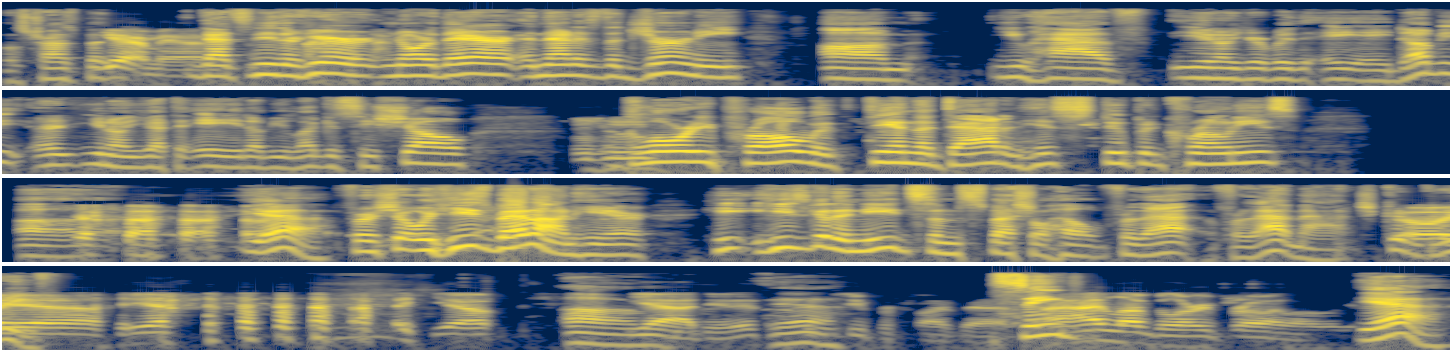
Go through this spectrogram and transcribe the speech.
those trials, but yeah, man. that's neither here nor there, and that is the journey. Um, you have, you know, you're with AAW, or you know, you got the AAW Legacy Show, Mhm. Glory Pro with Dan the Dad and his stupid cronies. Uh, yeah, for sure. Well, he's been on here. He he's gonna need some special help for that for that match. Good oh grief. yeah, yeah, yeah, Um, yeah, dude. It's, yeah. it's super fun, man. I, I love Glory Pro. I love it. Yeah,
